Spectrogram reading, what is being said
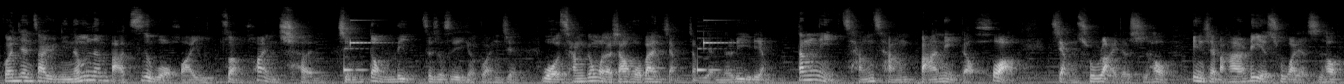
关键在于你能不能把自我怀疑转换成行动力，这就是一个关键。我常跟我的小伙伴讲讲言的力量。当你常常把你的话讲出来的时候，并且把它列出来的时候，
